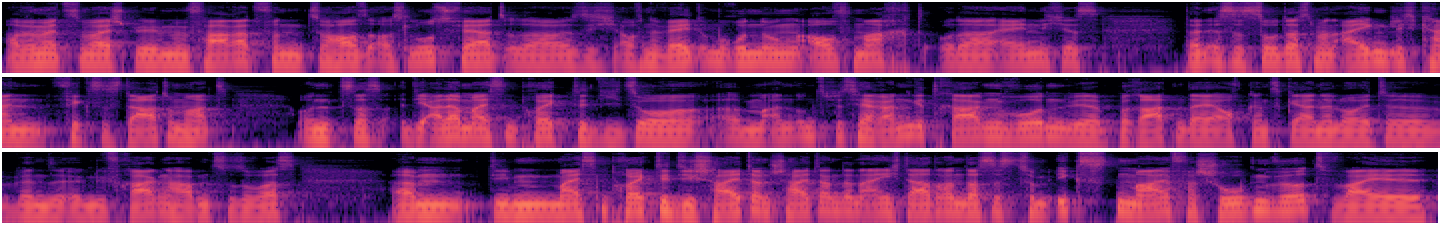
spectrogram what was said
Aber wenn man jetzt zum Beispiel mit dem Fahrrad von zu Hause aus losfährt oder sich auf eine Weltumrundung aufmacht oder ähnliches, dann ist es so, dass man eigentlich kein fixes Datum hat. Und das, die allermeisten Projekte, die so ähm, an uns bisher herangetragen wurden, wir beraten da ja auch ganz gerne Leute, wenn sie irgendwie Fragen haben zu sowas. Ähm, die meisten Projekte, die scheitern, scheitern dann eigentlich daran, dass es zum x-ten Mal verschoben wird, weil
